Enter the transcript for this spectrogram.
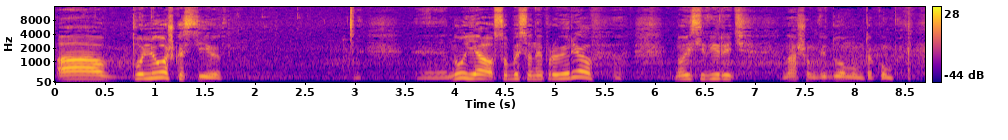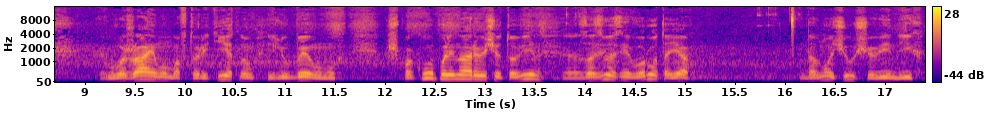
А по льошкості Е, Ну, я особисто не провіряв. Ну, якщо вірити нашому відомому такому уважаємому, авторитетному і любимому Шпаку Полінаровичу, то він е, за зв'язні ворота я давно чув, що він їх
